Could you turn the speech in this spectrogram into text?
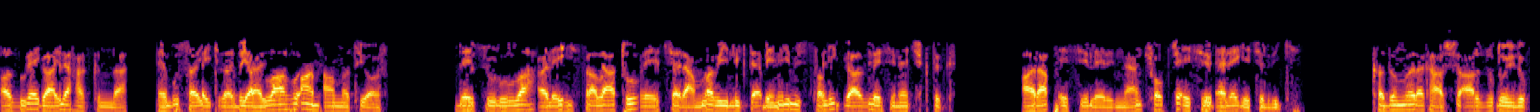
Azle Gayle hakkında Ebu Said radıyallahu an anlatıyor. Resulullah aleyhissalatu vesselamla birlikte beni Müstalik gazvesine çıktık. Arap esirlerinden çokça esir ele geçirdik. Kadınlara karşı arzu duyduk.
